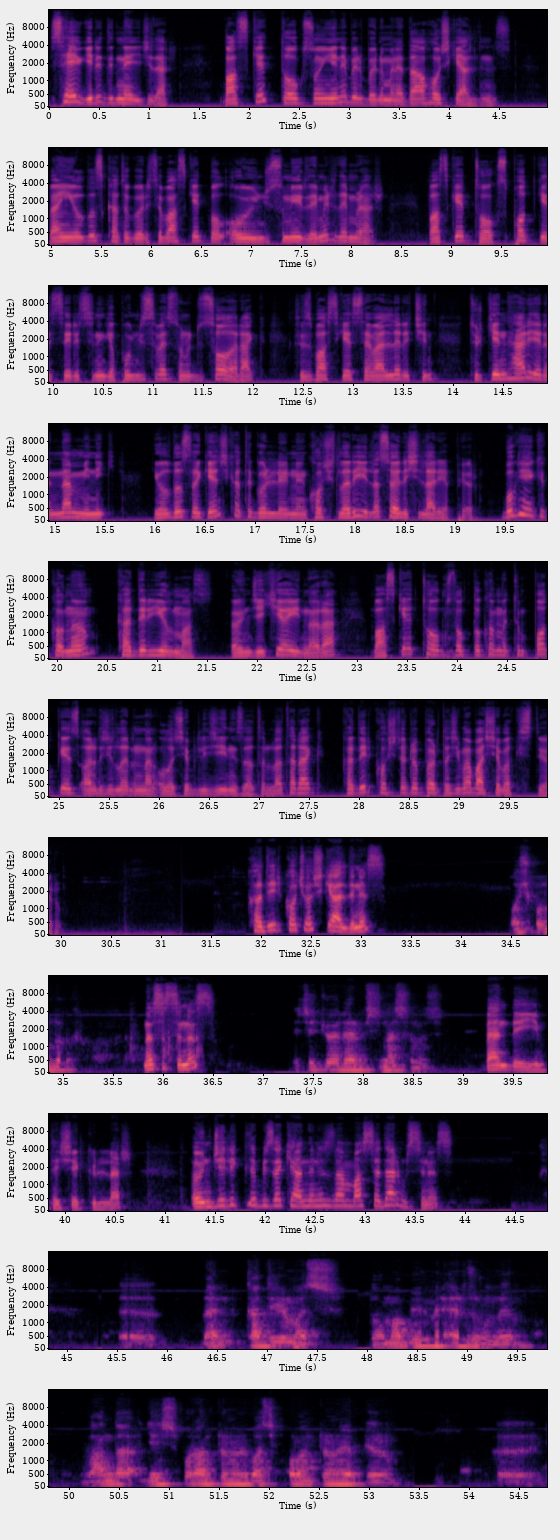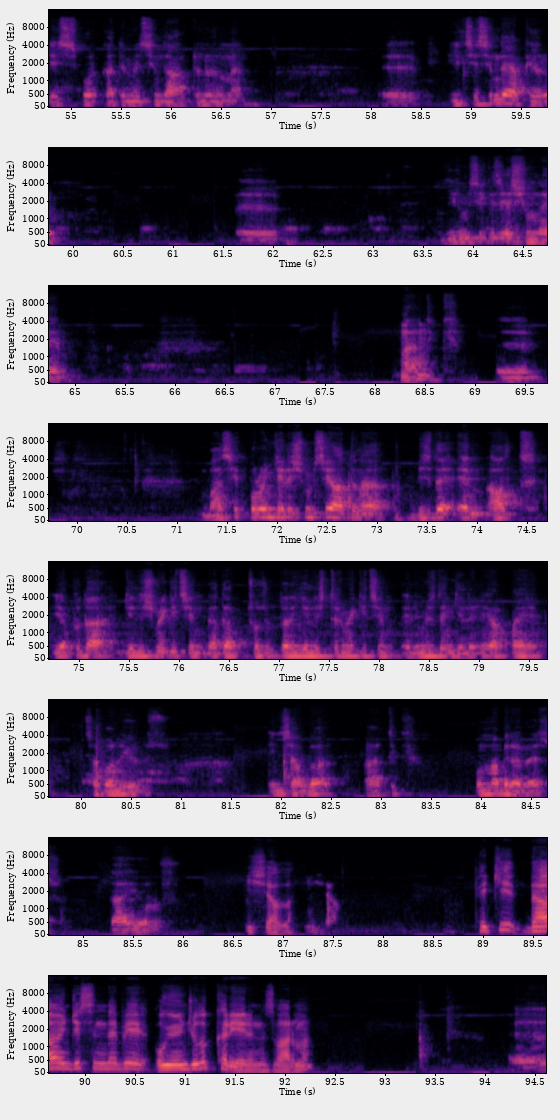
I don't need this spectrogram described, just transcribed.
Sevgili dinleyiciler, Basket Talks'un yeni bir bölümüne daha hoş geldiniz. Ben Yıldız kategorisi basketbol oyuncusu Mirdemir Demirer. Basket Talks podcast serisinin yapımcısı ve sunucusu olarak siz basket severler için Türkiye'nin her yerinden minik, yıldız ve genç kategorilerinin koçlarıyla söyleşiler yapıyorum. Bugünkü konuğum Kadir Yılmaz. Önceki yayınlara baskettalks.com ve tüm podcast aracılarından ulaşabileceğinizi hatırlatarak Kadir Koç'ta röportajıma başlamak istiyorum. Kadir Koç hoş geldiniz. Hoş bulduk. Nasılsınız? Teşekkür ederim. Siz nasılsınız? Ben de iyiyim, teşekkürler. Öncelikle bize kendinizden bahseder misiniz? Ee, ben Kadir Yılmaz. Doğma büyüme Erzurumluyum. Van'da genç spor antrenörü, basketbol antrenörü yapıyorum. Ee, genç spor kademesinde antrenörüm ben. Ee, ilçesinde yapıyorum. Ee, 28 yaşındayım. Hı hı. Artık e, basketbolun gelişmesi adına biz de en alt yapıda gelişmek için ya da çocukları geliştirmek için elimizden geleni yapmayı çabalıyoruz. İnşallah artık bununla beraber daha iyi olur. İnşallah. Peki daha öncesinde bir oyunculuk kariyeriniz var mı? Ee,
